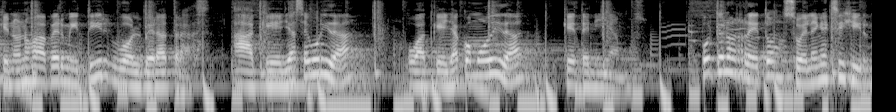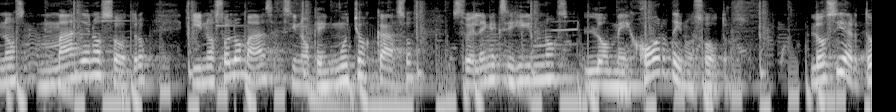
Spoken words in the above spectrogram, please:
que no nos va a permitir volver atrás a aquella seguridad o aquella comodidad que teníamos porque los retos suelen exigirnos más de nosotros y no solo más, sino que en muchos casos suelen exigirnos lo mejor de nosotros. Lo cierto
